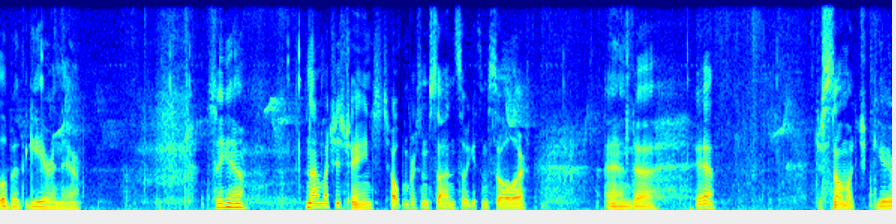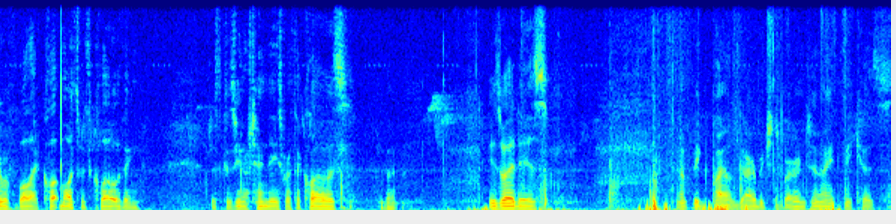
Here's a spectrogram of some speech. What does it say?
little bit of the gear in there. So yeah, not much has changed. Hoping for some sun so we get some solar. And uh, yeah, just so much gear with all that, most of it's clothing. Just because, you know, 10 days worth of clothes. But is what it is a big pile of garbage to burn tonight because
